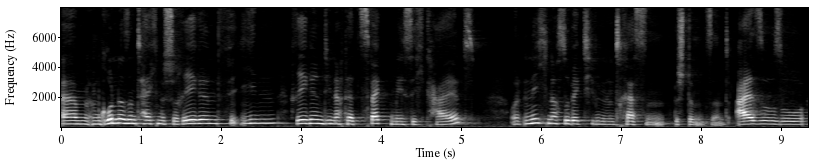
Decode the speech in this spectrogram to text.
Ähm, Im Grunde sind technische Regeln für ihn Regeln, die nach der Zweckmäßigkeit und nicht nach subjektiven Interessen bestimmt sind. Also so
